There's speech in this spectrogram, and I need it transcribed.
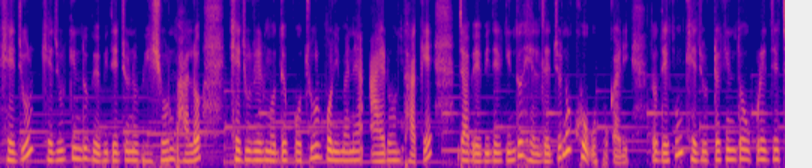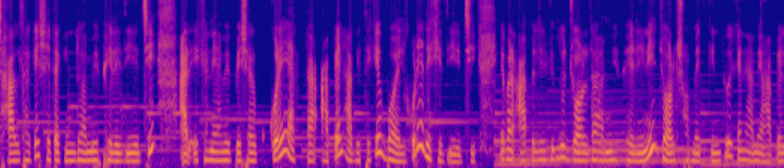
খেজুর। খেজুর কিন্তু বেবিদের জন্য ভীষণ ভালো। খেজুরের মধ্যে প্রচুর পরিমাণে আয়রন থাকে, যা বেবিদের কিন্তু হেলথের জন্য খুব উপকারী। তো দেখুন, খেজুরটা কিন্তু উপরের যে ছাল থাকে, সেটা কিন্তু আমি ফেলে দিয়েছি। আর এখানে আমি প্রেশার কুকারে একটা আপেল আগে থেকে বয়েল করে রেখে দিয়েছি। এবার আপেলের কিন্তু জলটা আমি ফেলিনি জল সমেত কিন্তু এখানে আমি আপেল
